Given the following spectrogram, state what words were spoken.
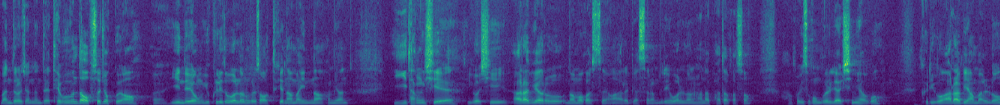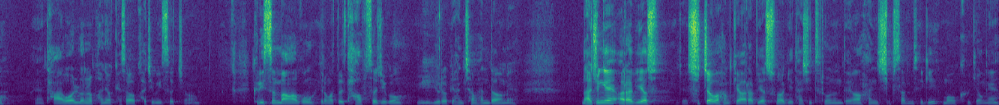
만들어졌는데 대부분 다 없어졌고요. 예, 이 내용 유클리드 원론은 그래서 어떻게 남아 있나 하면 이 당시에 이것이 아라비아로 넘어갔어요. 아라비아 사람들이 원론 하나 받아가서 아, 거기서 공부를 열심히 하고 그리고 아라비아 말로 예, 다 원론을 번역해서 가지고 있었죠. 그리스는 망하고 이런 것들 다 없어지고 유럽이 한참 한 다음에 나중에 아라비아 숫자와 함께 아라비아 수학이 다시 들어오는데요. 한 13세기 뭐 그 경에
